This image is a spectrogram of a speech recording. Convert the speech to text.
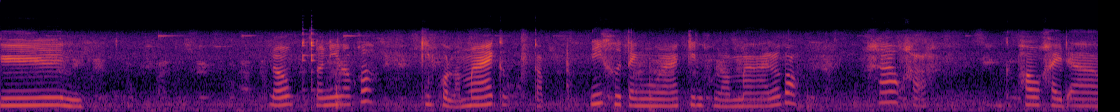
กิน แล้วตอนนี้เราก็กินผลไม้กับกับนี่คือแตงโมนะกินผลไม้แล้วก็ข้าวค่ะกะเพราไข่ดาว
